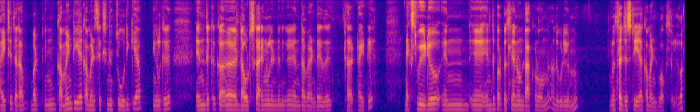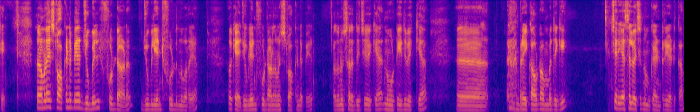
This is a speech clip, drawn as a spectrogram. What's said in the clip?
അയച്ചു തരാം. ബട്ട് നിങ്ങൾ കമന്റ് ചെയ്യുക കമന്റ് സെക്ഷനിൽ ചോദിക്കുക. നിങ്ങൾക്ക് എന്തൊക്കെ ഡൗട്ട്സ് കാര്യങ്ങളുണ്ട് നിങ്ങൾക്ക് എന്താ വേണ്ടത് കറക്റ്റായിട്ട് നെക്സ്റ്റ് വീഡിയോ എന്ത് എന്ത് പർപ്പസിൽ ഞാൻ ഉണ്ടാക്കണമെന്ന് അതുകൂടി ഒന്ന് നിങ്ങൾ സജസ്റ്റ് ചെയ്യുക കമന്റ് ബോക്സിൽ ഓക്കെ സോ നമ്മളെ സ്റ്റോക്കിന്റെ പേര് ജുബിൽ ഫുഡാണ് ജൂബിലിയന്റ് ഫുഡ് എന്ന് പറയാം. ഓക്കെ ജൂബിലിയന്റ് ഫുഡാണ് നമ്മുടെ സ്റ്റോക്കിന്റെ പേര്. അതൊന്ന് ശ്രദ്ധിച്ച് വെക്കുക നോട്ട് ചെയ്ത് വെക്കുക. ബ്രേക്ക് ഔട്ട് ആകുമ്പോഴത്തേക്ക് ചെറിയ എസ് എൽ വെച്ച് നമുക്ക് എൻട്രി എടുക്കാം.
